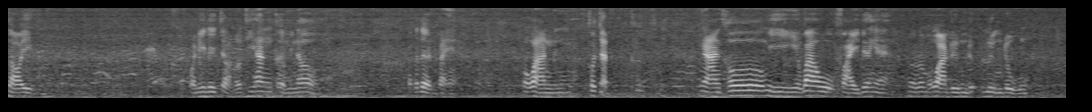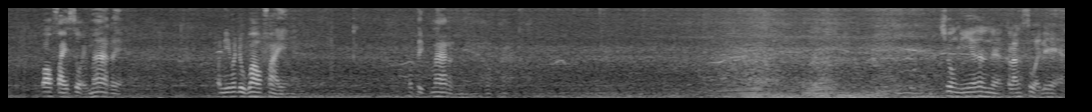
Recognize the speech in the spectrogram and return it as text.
ซอยอีกวันนี้เลยจอดรถที่ห้างเทอร์มินอลแล้วก็เดินไปเมื่อวานเขาจัดงานเขามีว่าวไฟด้วยไงเมื่อวานลืมลืมดูว่าวไฟสวยมากเลย วันนี้มาดูว่าวไฟ เขาติดมากเลยเนี่ยช่วงนี้เนี่ยกำลังสวยเลยอะ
